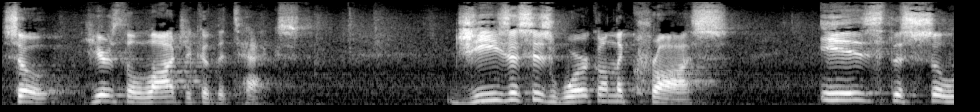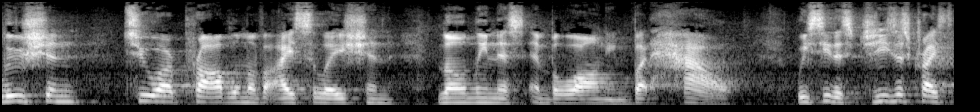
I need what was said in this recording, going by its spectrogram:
So here's the logic of the text Jesus' work on the cross is the solution to our problem of isolation, loneliness, and belonging. But how? We see this Jesus Christ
